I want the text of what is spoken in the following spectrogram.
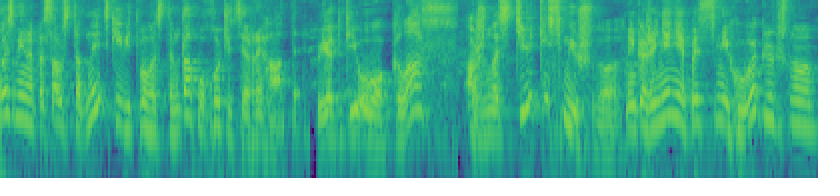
Хтось мені написав Ставницький від твого стендапу хочеться ригати. Я такий, о, клас! Аж настільки смішно. Він каже: ні, ні, без сміху, виключно.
